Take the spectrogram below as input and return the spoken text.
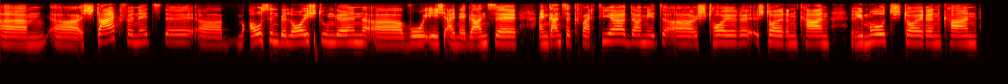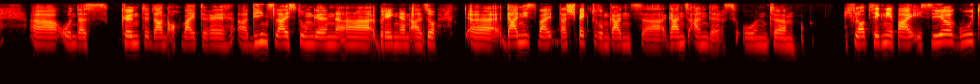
ähm, äh, stark vernetzte äh, Außenbeleuchtungen, wo ich eine ganze, ein ganzes Quartier damit steuere, steuern kann, remote steuern kann und das könnte dann auch weitere äh, Dienstleistungen äh, bringen. Also äh, dann ist das Spektrum ganz, äh, ganz anders. Und ähm, ich glaube, Signify ist sehr gut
